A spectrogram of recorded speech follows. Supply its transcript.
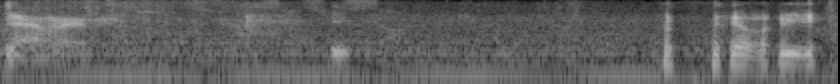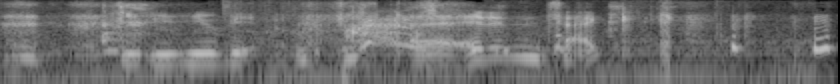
Damn it! You, you, you, be. Fuck, it didn't check.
